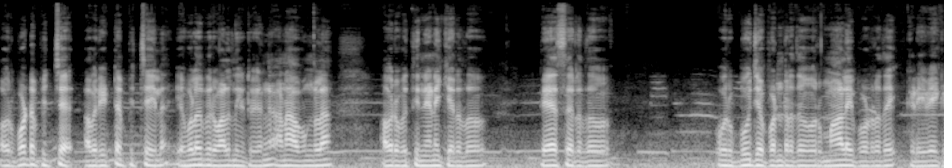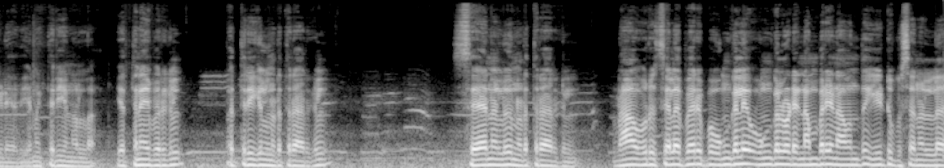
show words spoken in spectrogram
அவர் போட்ட பிச்சை அவர் இட்ட பிச்சையில் எவ்வளோ பேர் வாழ்ந்துக்கிட்டு இருக்காங்க. ஆனால் அவங்களாம் அவரை பற்றி நினைக்கிறதோ பேசுகிறதோ ஒரு பூஜை பண்ணுறதோ ஒரு மாலை போடுறதோ கிடையவே கிடையாது. எனக்கு தெரியும் நல்லா. எத்தனை பேர்கள் பத்திரிகைகள் நடத்துகிறார்கள் சேனலும் நடத்துகிறார்கள் நான் ஒரு சில பேர் இப்போ உங்களே உங்களுடைய நம்பரை நான் வந்து யூடியூப் சேனலில்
